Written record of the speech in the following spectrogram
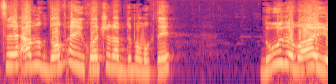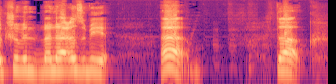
це равлик добре і хоче нам допомогти. Ну, давай, якщо він мене розуміє. Е. Так.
